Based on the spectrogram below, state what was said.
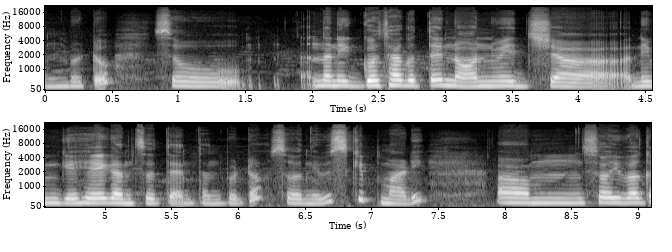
ಅಂದ್ಬಿಟ್ಟು. ಸೊ ನನಗೆ ಗೊತ್ತಾಗುತ್ತೆ ನಾನ್ ವೆಜ್ ನಿಮಗೆ ಹೇಗೆ ಅನಿಸುತ್ತೆ ಅಂತ ಅಂದ್ಬಿಟ್ಟು. ಸೊ ನೀವು ಸ್ಕಿಪ್ ಮಾಡಿ. ಸೊ ಇವಾಗ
